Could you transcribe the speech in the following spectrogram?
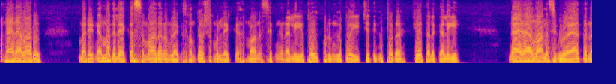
నాయన వారు మరి నెమ్మది లేక సమాధానం లేక సంతోషము లేక మానసికంగా నలిగిపోయి కృంగిపోయి చితికిపోయిన జీవితాలు కలిగి నాయన మానసిక వేదన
